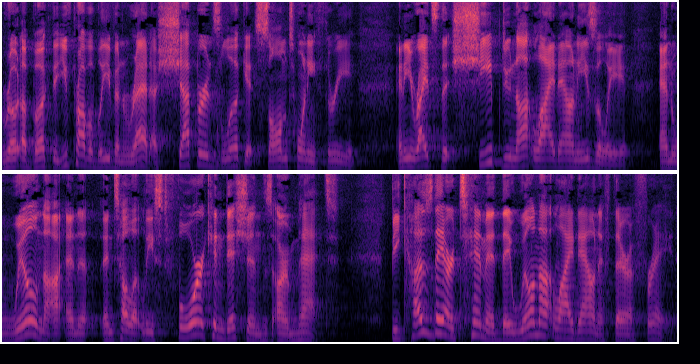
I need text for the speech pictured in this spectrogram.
wrote a book that you've probably even read, A Shepherd's Look at Psalm 23. And he writes that sheep do not lie down easily and will not until at least four conditions are met. Because they are timid, they will not lie down if they're afraid.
